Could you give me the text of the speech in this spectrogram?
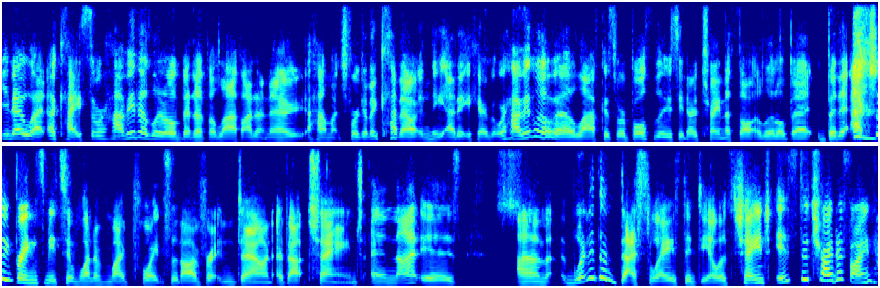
You know what? Okay, so we're having a little bit of a laugh. I don't know how much we're going to cut out in the edit here, but we're having a little bit of a laugh because we're both losing our train of thought a little bit. But it actually brings me to one of my points that I've written down about change, and that is um, one of the best ways to deal with change is to try to find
